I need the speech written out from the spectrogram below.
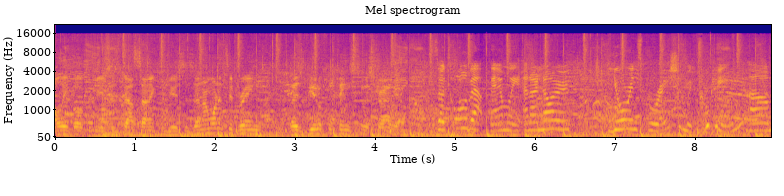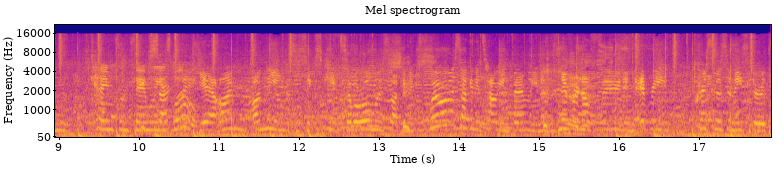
olive oil producers, balsamic producers, and I wanted to bring those beautiful things to Australia. So it's all about family, and I know your inspiration with cooking um, came from family as well. Yeah, I'm I'm the youngest of six kids, so we're almost like an, we're almost like an Italian family. You know, there's never Yeah, enough food, and every Christmas and Easter, it's,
